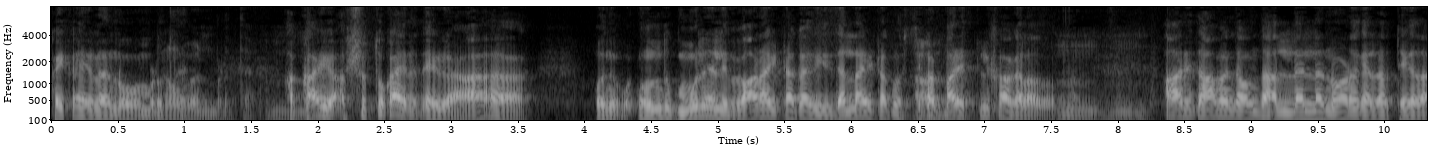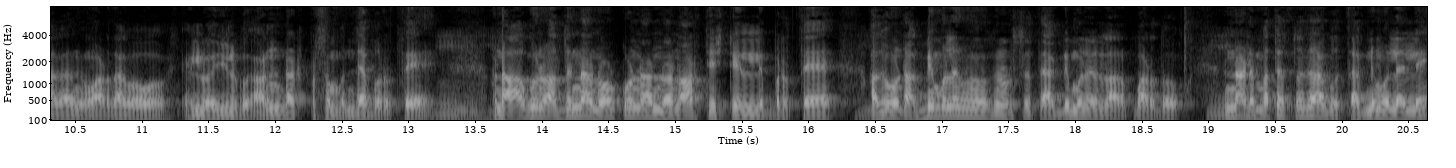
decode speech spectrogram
ಕೈ ಕೈ ಎಲ್ಲ ನೋವು ಬಂದ್ಬಿಡುತ್ತೆ. ಬಂದ್ಬಿಡುತ್ತೆ. ಆ ಕಾಯಿ ಅಷ್ಟು ತೂಕ ಇರುತ್ತೆ. ಈಗ ಒಂದು ಒಂದು ಮೂಲೆಯಲ್ಲಿ ವಾರ ಇಟ್ಟಾಗ ಇದೆಲ್ಲ ಇಟ್ಟಾಗ ಸಿಕ್ಕಾಟ್ ಭಾರ ಎತ್ತಲಿಕ್ಕಾಗಲ್ಲ ಅದು. ಆ ರೀತಿ ಆಮೇಲೆ ಒಂದು ಅಲ್ಲೆಲ್ಲ ನೋಡೋದೆಲ್ಲ ತೆಗೆದಾಗ ಮಾಡಿದಾಗ ಓ ಎಲ್ಲೋ ಇಲ್ಲಿ ಹಂಡ್ರೆಡ್ ಪರ್ಸೆಂಟ್ ಬಂದೇ ಬರುತ್ತೆ. ಅಂಡ್ ಆಗೂ ಅದನ್ನು ನೋಡ್ಕೊಂಡು ನಾನು ನಾರ್ತ್ ಈಸ್ಟ್ ಎಲ್ಲಿ ಬರುತ್ತೆ ಅದು ಒಂದು ಅಗ್ನಿಮೂಲೆ ನೋಡಿಸುತ್ತೆ ಅಗ್ನಿಮೂಲೆಯಲ್ಲಿ ಹಾಕಬಾರ್ದು. ನಾಳೆ ಮತ್ತೆ ತೊಂದರೆ ಆಗುತ್ತೆ ಅಗ್ನಿಮೂಲೆಯಲ್ಲಿ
